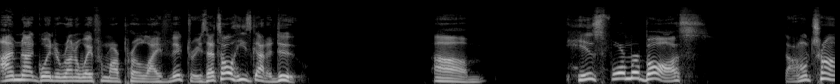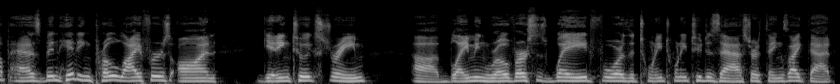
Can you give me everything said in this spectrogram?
I'm not going to run away from our pro life victories. That's all he's got to do. Um, his former boss, Donald Trump, has been hitting pro lifers on getting too extreme, uh, blaming Roe versus Wade for the 2022 disaster, things like that.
